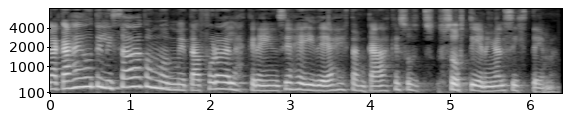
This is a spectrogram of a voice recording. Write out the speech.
la caja es utilizada como metáfora de las creencias e ideas estancadas que sostienen al sistema.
